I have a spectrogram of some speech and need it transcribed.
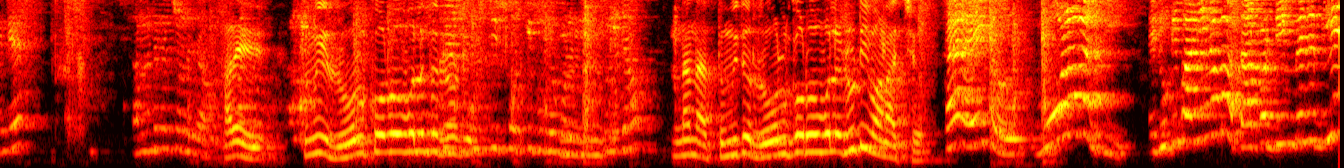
থেকে সামনে থেকে চলে যাও। আরে তুমি রোল করব বলে তো রুটি পুষ্টি সত্যি পুজো করে দিও চলে যাও। না না তুমি তো রোল করব বলে রুটি বানাচ্ছ। হ্যাঁ এই তো মোল আবার কি? এই রুটি বানিয়ে নেব তারপর ডিম ভেজে দিয়ে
